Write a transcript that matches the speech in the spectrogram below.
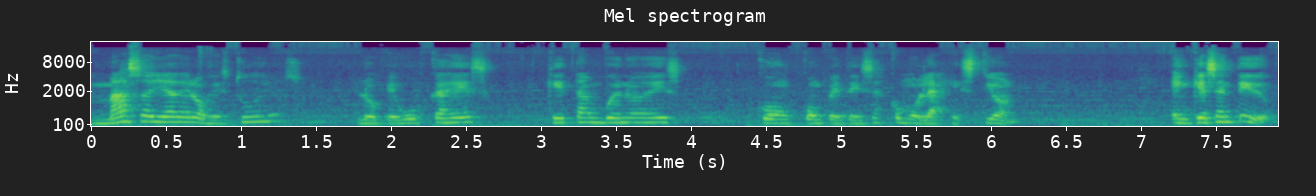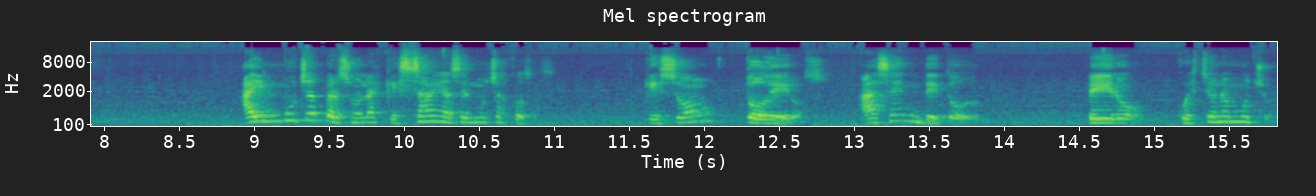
más allá de los estudios, lo que busca es qué tan bueno es con competencias como la gestión. ¿En qué sentido? Hay muchas personas que saben hacer muchas cosas, que son toderos, hacen de todo, pero cuestionan mucho.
